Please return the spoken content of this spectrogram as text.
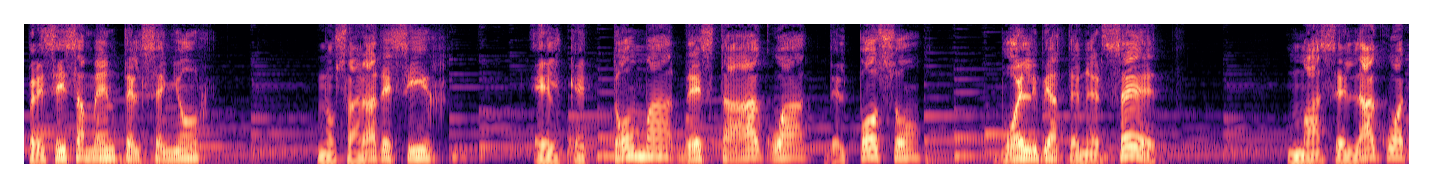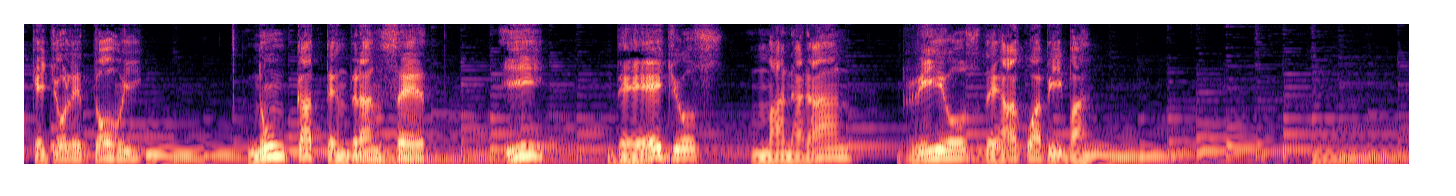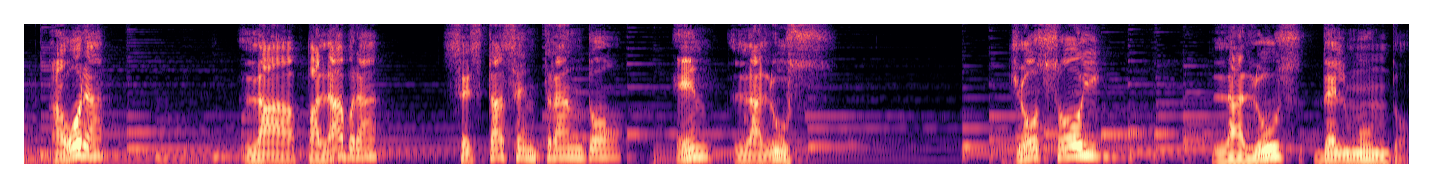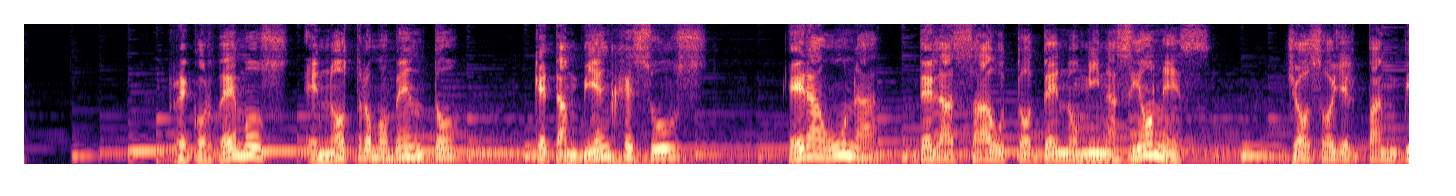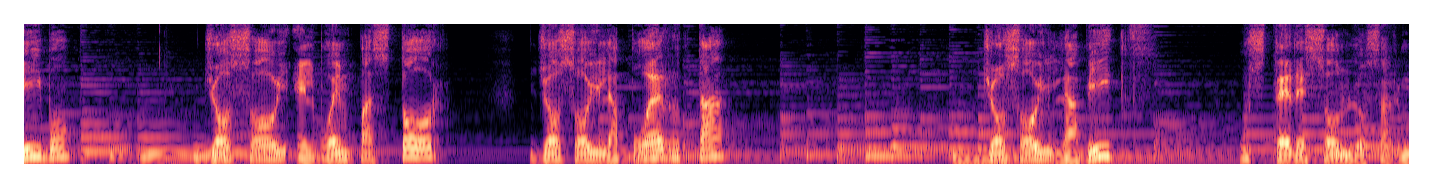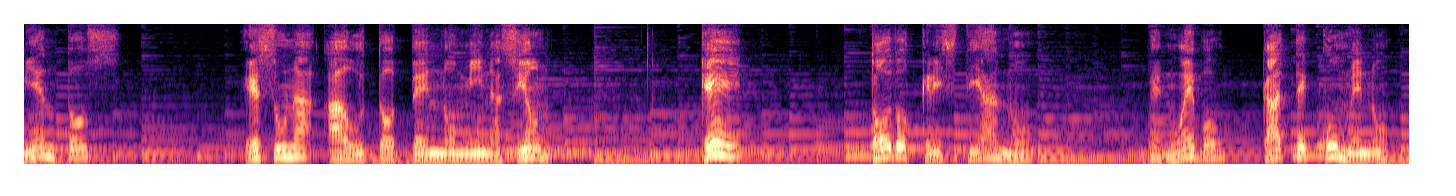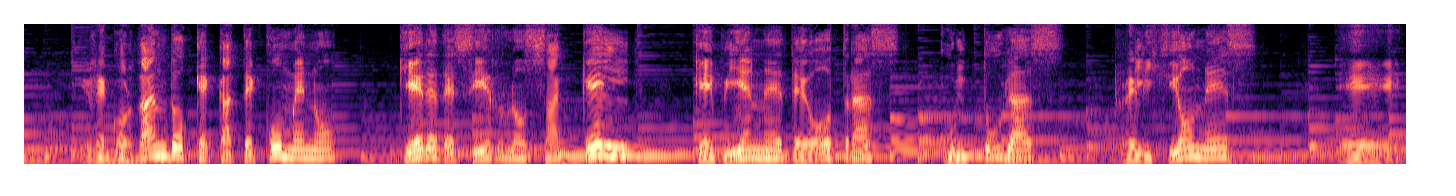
precisamente el Señor nos hará decir, el que toma de esta agua del pozo vuelve a tener sed mas el agua que yo le doy nunca tendrán sed y de ellos manarán ríos de agua viva. Ahora la palabra se está centrando en la luz. Yo soy la luz del mundo. Recordemos en otro momento que también Jesús era una de las autodenominaciones. Yo soy el pan vivo, yo soy el buen pastor, yo soy la puerta, yo soy la vid, ustedes son los sarmientos, es una autodenominación que todo cristiano, de nuevo, catecúmeno, y recordando que catecúmeno quiere decirnos aquel que viene de otras culturas, religiones eh,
